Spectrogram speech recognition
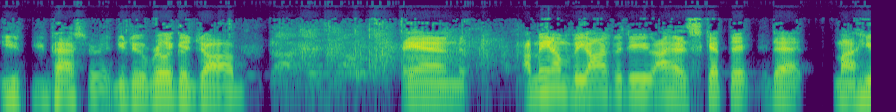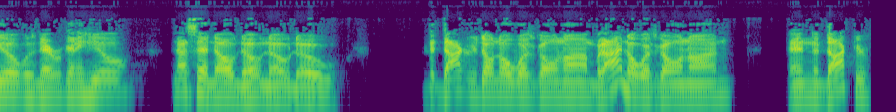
you you pastor it. You do a really good job. And I mean, I'm gonna be honest with you. I had a skeptic that my heel was never gonna heal, and I said, no, no, no, no. The doctors don't know what's going on, but I know what's going on. And the doctor,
